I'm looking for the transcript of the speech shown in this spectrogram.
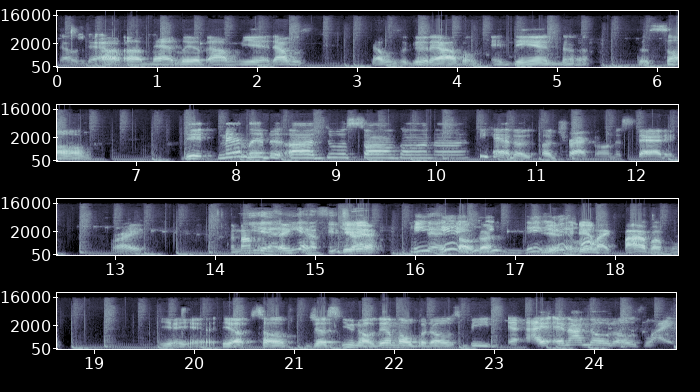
That was a uh, album. uh, Madlib album. Yeah, that was that was a good album. And then uh, the song Did Madlib uh, do a song on? Uh, he had a, a track on the Static, right? Am I yeah, mistaken? he had a few tracks. Yeah, he, yeah, okay. he, he, yeah, he did like five of them. Yeah, yeah, yep. So just you know, them over those beats, I, and I know those like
